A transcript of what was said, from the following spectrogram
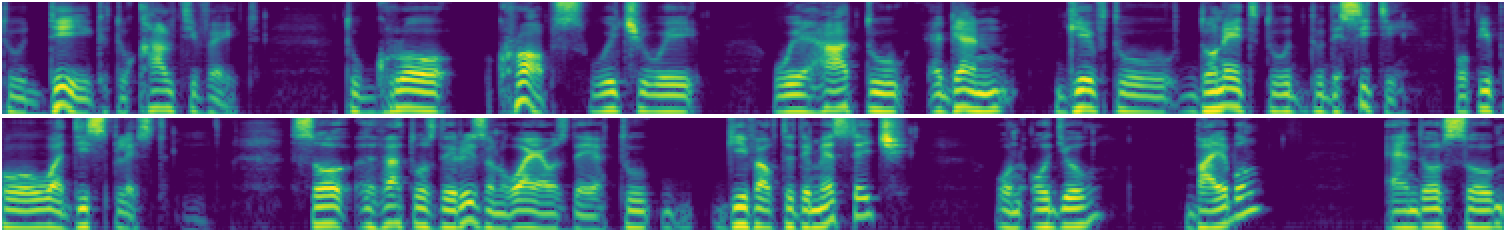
to dig, to cultivate, to grow crops, which we we had to again give to donate to, to the city for people who are displaced. So that was the reason why I was there to give out the message on audio Bible and also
